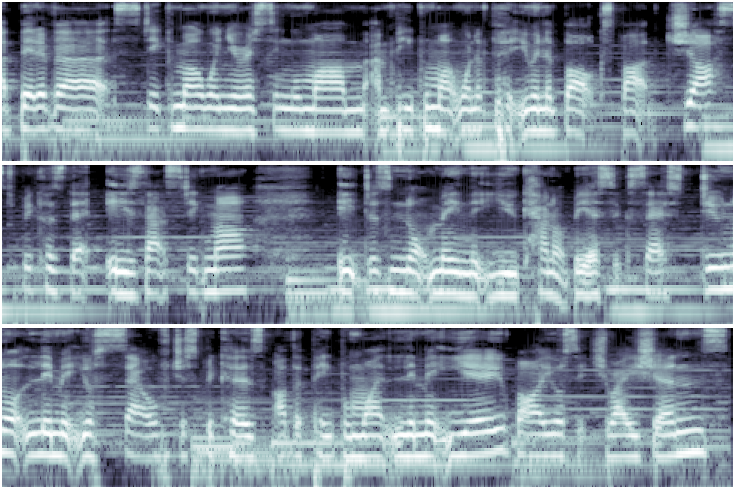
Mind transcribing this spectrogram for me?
a bit of a stigma when you're a single mom and people might want to put you in a box but just because there is that stigma it does not mean that you cannot be a success. Do not limit yourself just because other people might limit you by your situations.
